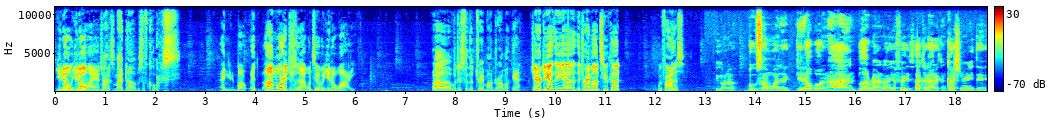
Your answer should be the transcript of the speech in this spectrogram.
You know, you know what my answer My, is. my Dubs, of course. And well, it, I'm more interested in that one too, but you know why? Uh, well, just for the Draymond drama. Yeah, Jared, do you have the uh, the Draymond two cut? We fire this. You're gonna boo someone to get elbowed in the eye and blood running down your face. I could have had a concussion or anything.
